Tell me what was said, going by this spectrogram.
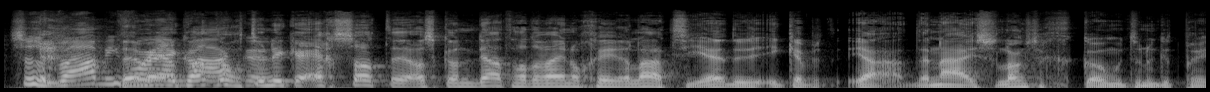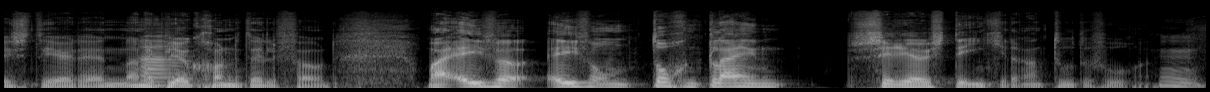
Zoals Babi Nee, voor je ik had nog, toen ik er echt zat eh, als kandidaat, hadden wij nog geen relatie. Hè? Dus ik heb het, ja, daarna is ze langs gekomen toen ik het presenteerde. En dan heb je Ah. ook gewoon een telefoon. Maar even, even om toch een klein serieus tintje eraan toe te voegen. Hmm.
